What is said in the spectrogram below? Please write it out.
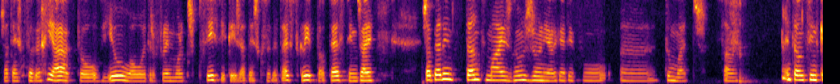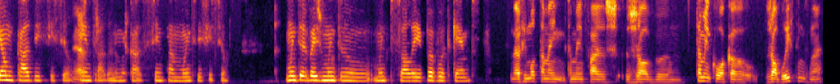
já tens que saber React, ou Vue, ou outra framework específica, e já tens que saber TypeScript, ou testing, já, é, já pedem tanto mais de um júnior que é tipo uh, too much, sabem? Então sinto que é um bocado difícil yeah. a entrada no mercado, sinto que está muito difícil muito, vejo muito, muito pessoal aí para bootcamps. A Remote também, também faz job, também coloca job listings, não é?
